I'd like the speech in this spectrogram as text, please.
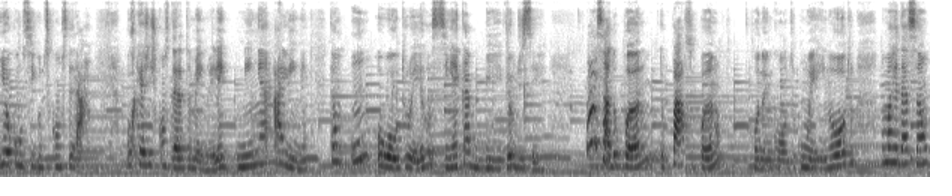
e eu consigo desconsiderar. Porque a gente considera também no elenco linha a linha. Então, um ou outro erro, sim, é cabível de ser passado o pano, eu passo o pano, quando eu encontro um errinho ou outro, numa redação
